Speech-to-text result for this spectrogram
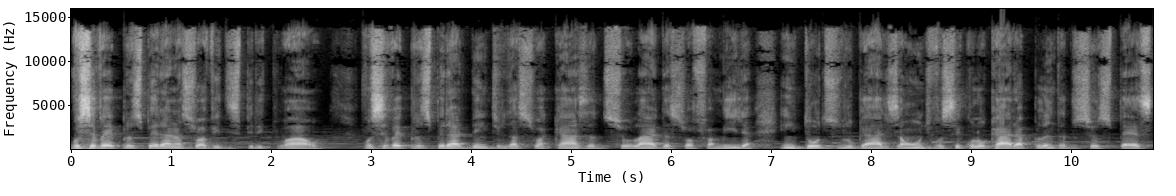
Você vai prosperar na sua vida espiritual. Você vai prosperar dentro da sua casa, do seu lar, da sua família, em todos os lugares aonde você colocar a planta dos seus pés,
